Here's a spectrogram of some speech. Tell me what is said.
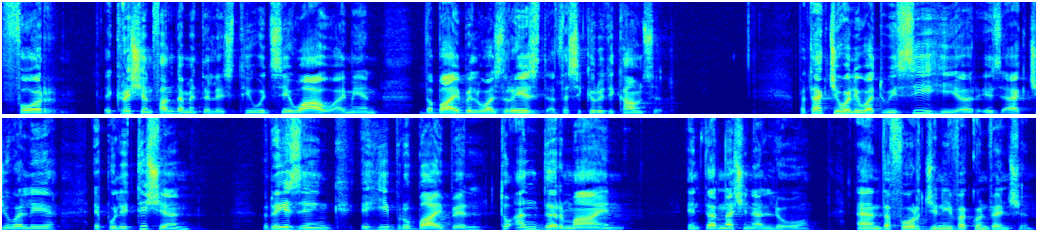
for a Christian fundamentalist, he would say, wow, I mean, the Bible was raised at the Security Council. But actually, what we see here is actually a politician raising a Hebrew Bible to undermine international law and the Fourth Geneva Convention.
